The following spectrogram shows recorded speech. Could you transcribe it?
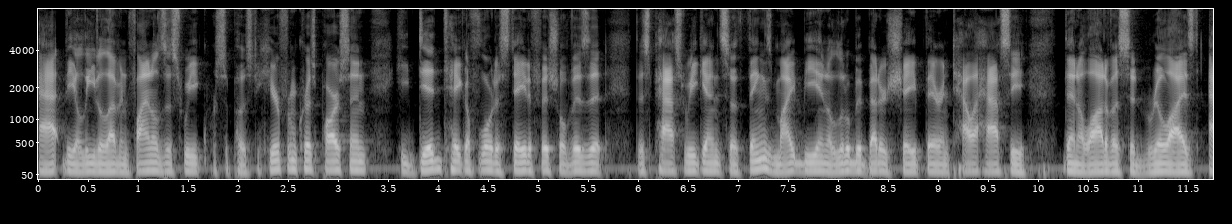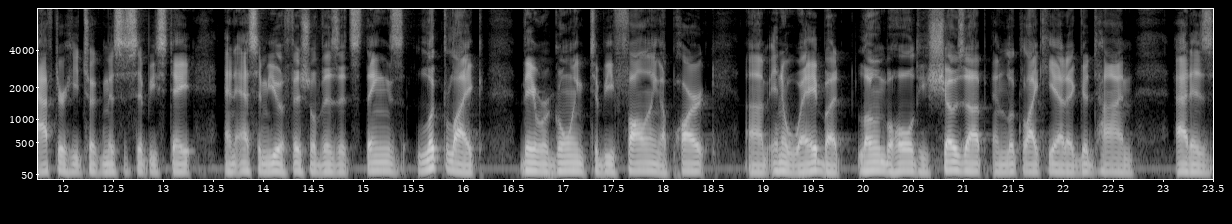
at the Elite 11 finals this week. We're supposed to hear from Chris Parson. He did take a Florida State official visit this past weekend, so things might be in a little bit better shape there in Tallahassee than a lot of us had realized after he took Mississippi State and SMU official visits. Things looked like they were going to be falling apart um, in a way, but lo and behold, he shows up and looked like he had a good time at his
